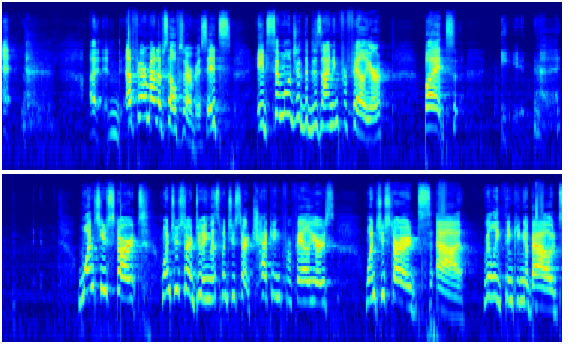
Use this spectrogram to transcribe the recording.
a, a fair amount of self-service. It's, it's similar to the designing for failure, but once you start, once you start doing this, once you start checking for failures, once you start uh, really thinking about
